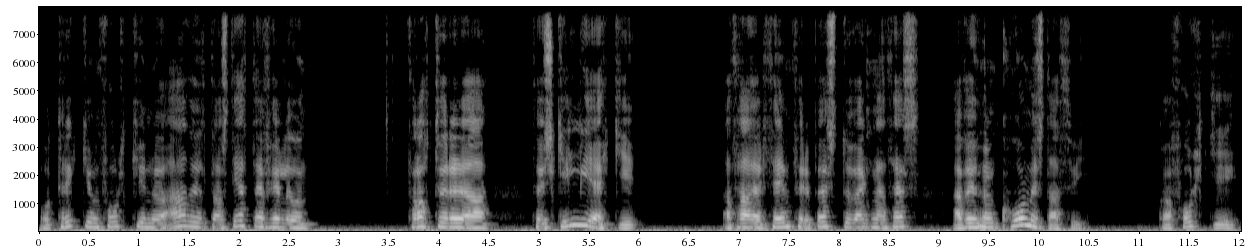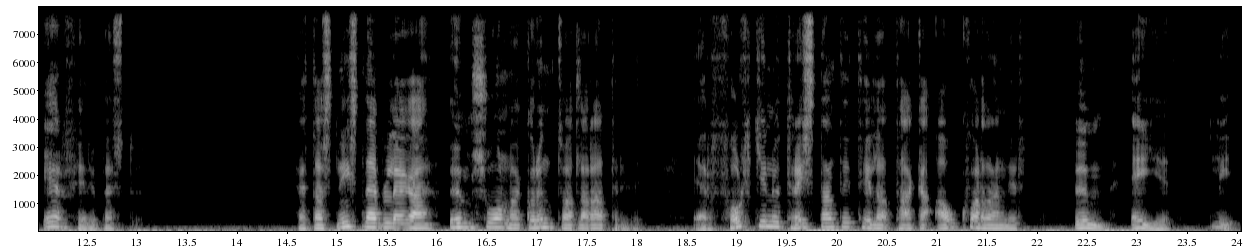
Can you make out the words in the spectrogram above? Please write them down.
og tryggjum fólkinu aðvild að stjættafélagum þrátt verið að þau skilji ekki að það er þeim fyrir bestu vegna þess að við höfum komist að því hvað fólki er fyrir bestu. Þetta snýst nefnilega um svona grundvallar atriði. Er fólkinu treystandi til að taka ákvarðanir um eigið líf?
